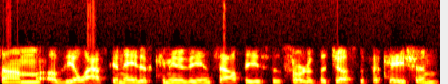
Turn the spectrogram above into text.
some of the Alaska Native community in Southeast as sort of the justification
